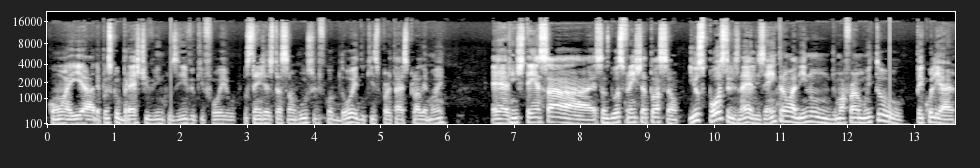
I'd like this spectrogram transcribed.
Com aí a, depois que o Brecht viu, inclusive, o que foi o, os trens de agitação russo, ele ficou doido e quis exportar isso para a Alemanha. É, a gente tem essa, essas duas frentes de atuação. E os pôsteres, né, eles entram ali num, de uma forma muito peculiar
